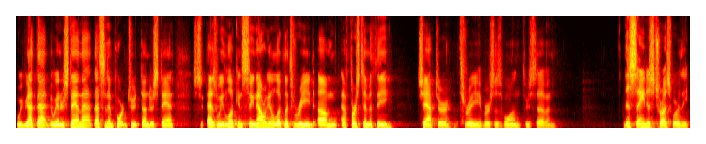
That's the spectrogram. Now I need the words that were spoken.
we've got that. Do we understand that? That's an important truth to understand. As we look and see, now we're going to look, let's read um, 1 uh, Timothy chapter 3, verses 1 through 7. This saying is trustworthy.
